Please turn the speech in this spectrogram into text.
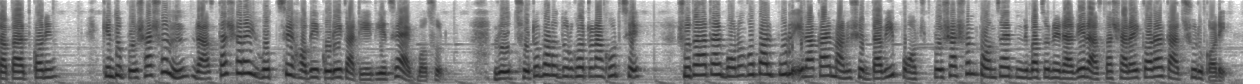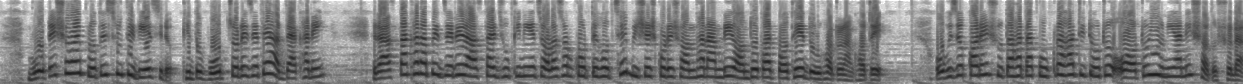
যাতায়াত করেন। কিন্তু প্রশাসন রাস্তা সারাই হচ্ছে হবে করে কাটিয়ে দিয়েছে এক বছর। রোজ ছোট বড় দুর্ঘটনা ঘটছে। সুতাহাটার বনগোপালপুর এলাকায় মানুষের দাবি প্রশাসন পঞ্চায়েত নির্বাচনের আগে রাস্তা সারাই করার কাজ শুরু করে। ভোটের সময় প্রতিশ্রুতি দিয়েছিল, কিন্তু ভোট চলে যেতে আর দেখা নেই। রাস্তা খারাপের জেরে রাস্তায় ঝুঁকি নিয়ে চলাচল করতে হচ্ছে, বিশেষ করে সন্ধ্যা নামলেই অন্ধকার পথে দুর্ঘটনা ঘটে। অভিযোগ করেন সুতাহাটা কুকরাহাটি টোটো ও অটো ইউনিয়নের সদস্যরা।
